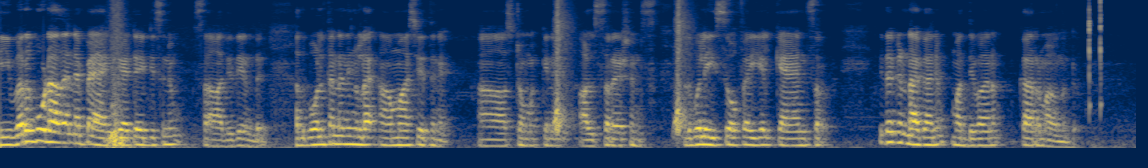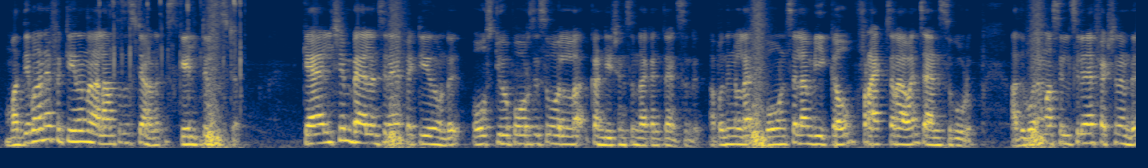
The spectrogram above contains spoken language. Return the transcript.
ലിവർ കൂടാതെ തന്നെ പാൻകാറ്റൈറ്റിസിനും സാധ്യതയുണ്ട്. അതുപോലെ തന്നെ നിങ്ങളുടെ ആമാശയത്തിന് സ്റ്റൊമക്കിന് അൾസറേഷൻസ് അതുപോലെ ഈസോഫൈഗൽ ക്യാൻസർ ഇതൊക്കെ ഉണ്ടാക്കാനും മദ്യപാനം കാരണമാകുന്നുണ്ട് മദ്യപാനം എഫക്ട് ചെയ്യുന്ന നാലാമത്തെ സിസ്റ്റമാണ് സ്കെൽറ്റൽ സിസ്റ്റം കാൽഷ്യം ബാലൻസിനെ എഫക്ട് ചെയ്തുകൊണ്ട് ഓസ്റ്റിയോപോറോസിസ് പോലുള്ള കണ്ടീഷൻസ് ഉണ്ടാക്കാൻ ചാൻസ് ഉണ്ട്. അപ്പോൾ നിങ്ങളുടെ ബോൺസ് എല്ലാം വീക്ക് ആവും ഫ്രാക്ചർ ആവാൻ ചാൻസ് കൂടും. അതുപോലെ മസിൽസിലെ എഫക്ഷൻ ഉണ്ട്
